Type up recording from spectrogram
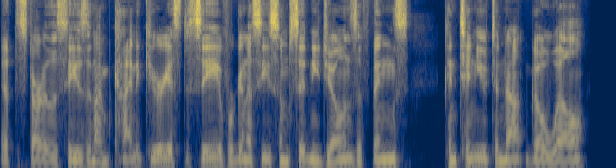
at the start of the season. I'm kind of curious to see if we're going to see some Sidney Jones if things continue to not go well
